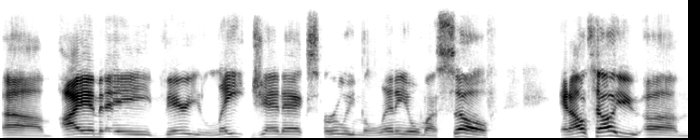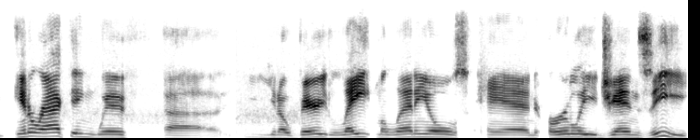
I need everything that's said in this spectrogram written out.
Um, I am a very late Gen X, early millennial myself, and I'll tell you, um, interacting with uh, you know very late millennials and early Gen Z,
